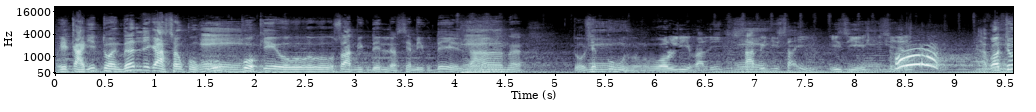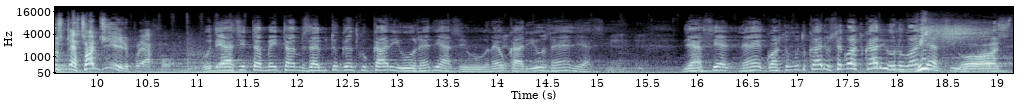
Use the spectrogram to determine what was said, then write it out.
O Ricardinho tem uma grande ligação com o clube, É. porque eu, eu sou amigo dele, assim, amigo dele, da É. Ana. Tô sempre com o Oliva ali, que sabe disso aí. Existe. Agora tem uns que é só dinheiro por aí afora. O Deaci também tem uma amizade muito grande com o Cariús, né, Deaci? O, né, o Cariús, né? Deaci, é- né, gosta muito do Cariús. Você gosta do Cariús, não gosta, Deaci? Gosto.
